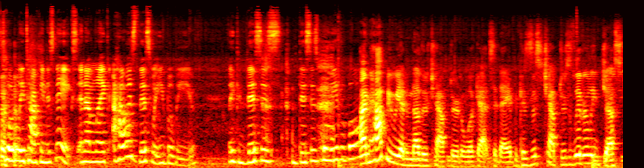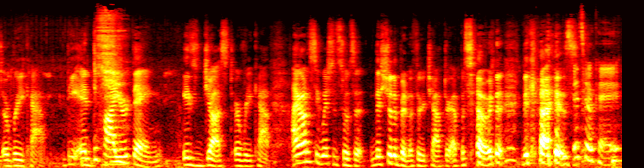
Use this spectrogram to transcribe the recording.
totally talking to snakes." And I'm like, "How is this what you believe? Like this is this is believable?" I'm happy we had another chapter to look at today because this chapter's literally just a recap. The entire thing is just a recap. I honestly wish this was a this should have been a three chapter episode because It's okay.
